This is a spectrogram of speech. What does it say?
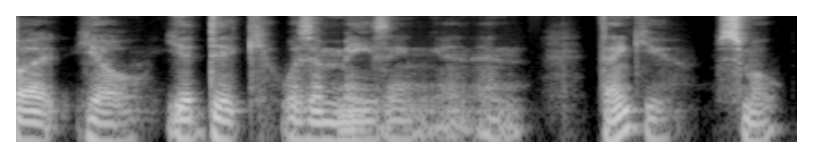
But yo, your dick was amazing and, and thank you, Smoke.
